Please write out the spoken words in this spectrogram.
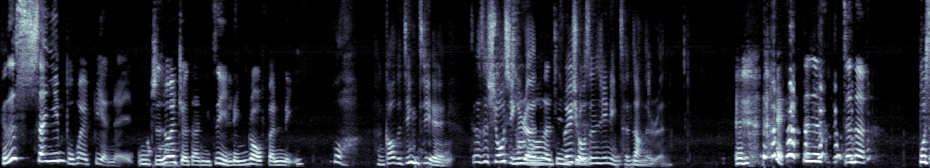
可是声音不会变呢，你只是会觉得你自己灵肉分离。哇，很高的境界，嗯、这个是修行人，追求身心灵成长的人。哎、嗯，对，但是真的。不是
